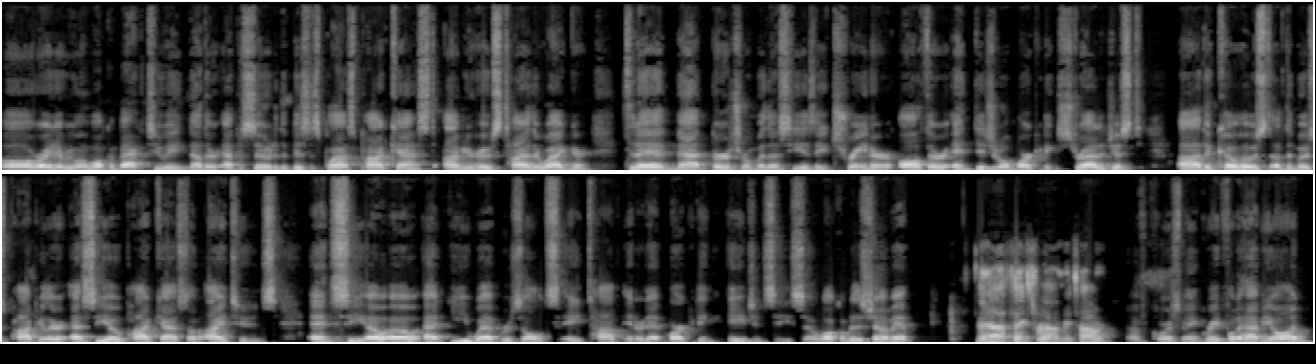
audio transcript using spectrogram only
All right, everyone. Welcome back to another episode of the Business Blast podcast. I'm your host, Tyler Wagner. Today I have Matt Bertram with us. He is a trainer, author, and digital marketing strategist, uh, the co host of the most popular SEO podcast on iTunes, and COO at eWeb Results, a top internet marketing agency. So, welcome to the show, man. Yeah, thanks for having me, Tyler. Of course, man. Grateful to have you on.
